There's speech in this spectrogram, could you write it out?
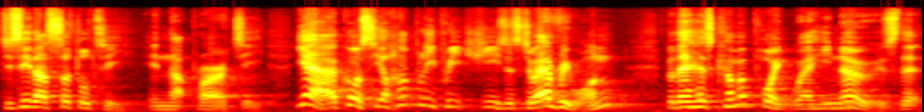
Do you see that subtlety in that priority? Yeah, of course, he'll happily preach Jesus to everyone, but there has come a point where he knows that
